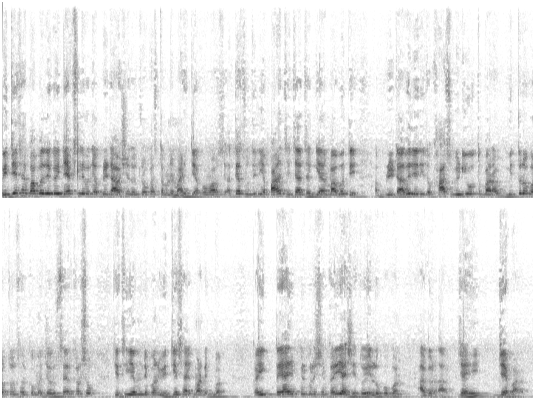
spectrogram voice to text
વિદ્યાશાખ બાબતે કંઈ નેક્સ્ટ લેવલની અપડેટ આવશે તો ચોક્કસ તમને માહિતી આપવામાં આવશે. અત્યાર સુધીની પાંચ હજાર જગ્યા બાબતે અપડેટ આવેલી હતી. તો ખાસ વીડિયો તમારા મિત્રો વર્તુળ સર્કલમાં જરૂર શેર કરશો. જેથી એમને પણ વિદ્યાશાખ માટે કંઈક તૈયારી પ્રિપેરેશન કરી રહ્યા છે તો એ લોકો પણ આગળ આવે. જય હિન્દ, જય ભારત.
